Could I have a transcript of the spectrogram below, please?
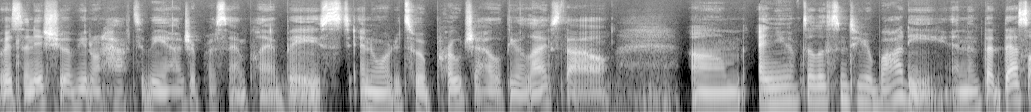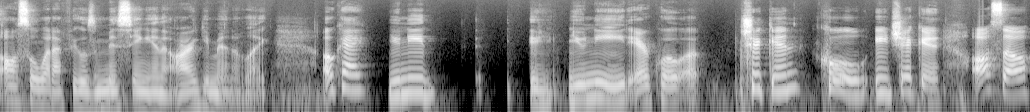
It's an issue of you don't have to be 100% plant based in order to approach a healthier lifestyle, um, and you have to listen to your body. And that, that's also what I feel is missing in the argument of like, okay, you need you need air quote uh, chicken, cool, eat chicken. Also,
